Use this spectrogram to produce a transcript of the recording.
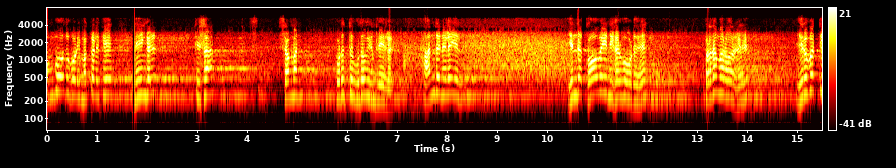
ஒன்பது கோடி மக்களுக்கு நீங்கள் கிசான் சம்மன் கொடுத்து உதவுகின்றீர்கள். அந்த நிலையில் இந்த கோவை நிகழ்வோடு பிரதமர் அவர்கள் இருபத்தி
